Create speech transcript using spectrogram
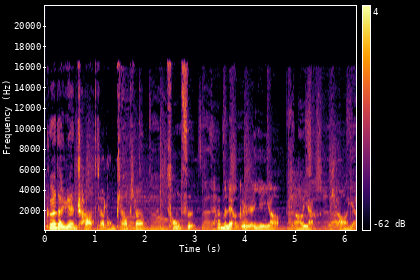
歌的原唱叫龙飘飘，从此他们两个人也要飘呀飘呀。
